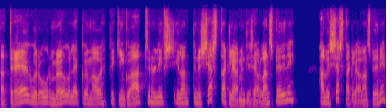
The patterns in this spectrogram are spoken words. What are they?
Það dregur úr möguleikum á uppbyggingu atvinnulífs í landinu sérstaklega, myndi ég segja, á landsbyðinni, alveg sérstaklega á landsbyðinni.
